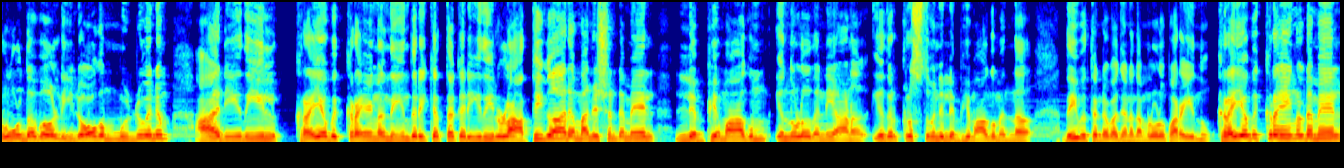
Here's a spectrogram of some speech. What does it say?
rule the world ഈ ലോകം മുഴുവനും ആ രീതിയിൽ ക്രയവിക്രയങ്ങൾ നിയന്ത്രിക്കത്തക്ക രീതിയിലുള്ള അധികാരം മനുഷ്യന്റെ മേൽ ലഭ്യമാകും എന്നുള്ളത് തന്നെയാണ് എതിർ ക്രിസ്തുവിന് ലഭ്യമാകുമെന്ന് ദൈവത്തിന്റെ വചനം നമ്മളോട് പറയുന്നു. ക്രയവിക്രയങ്ങളുടെ മേൽ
